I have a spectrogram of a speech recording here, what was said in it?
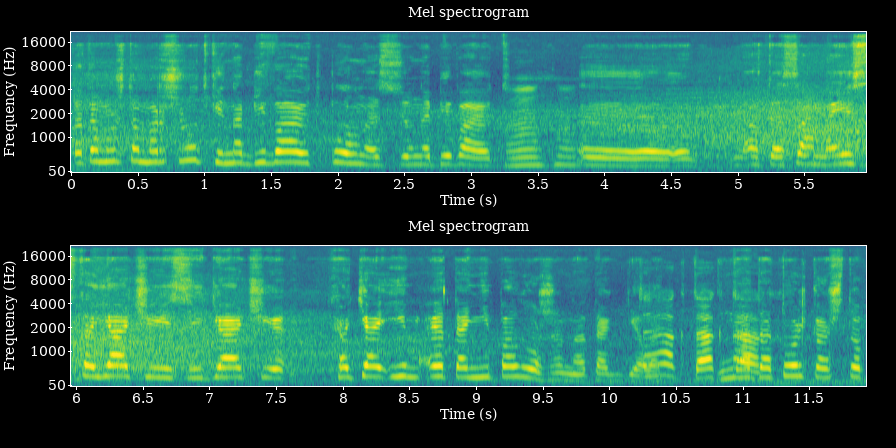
потому что маршрутки набивают полностью, набивают Угу. э, это самое, и стоячие, и сидячие, хотя им это не положено так делать. Так, так, Надо так. только, чтобы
